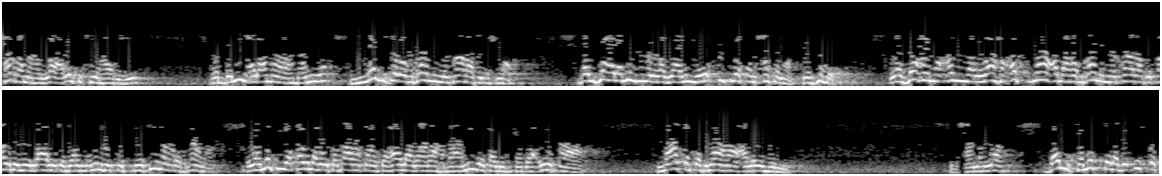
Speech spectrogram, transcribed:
حرمها الله ليست هي هذه. والدليل على أنها رهبانية نبذ رهبان النصارى في الإسلام. بل جعل منهم الغزالي اسوة حسنة في الزهد. وزعم أن الله أثنى على رهبان النصارى بقوله ذلك بأن منهم قسيسين ورهبانا ونسي قوله تبارك وتعالى ورهبانية ابتدعوها ما كتبناها عليهم. سبحان الله بل تمثل بقصة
